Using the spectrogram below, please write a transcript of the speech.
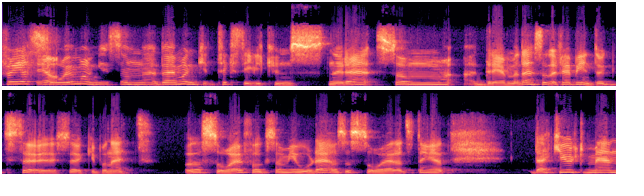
For jeg så jo mange sånne Det er mange tekstilkunstnere som drev med det. Så, for jeg begynte å sø søke på nett, og da så jeg folk som gjorde det. Og så så jeg det, så tenkte jeg at det er kult, men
